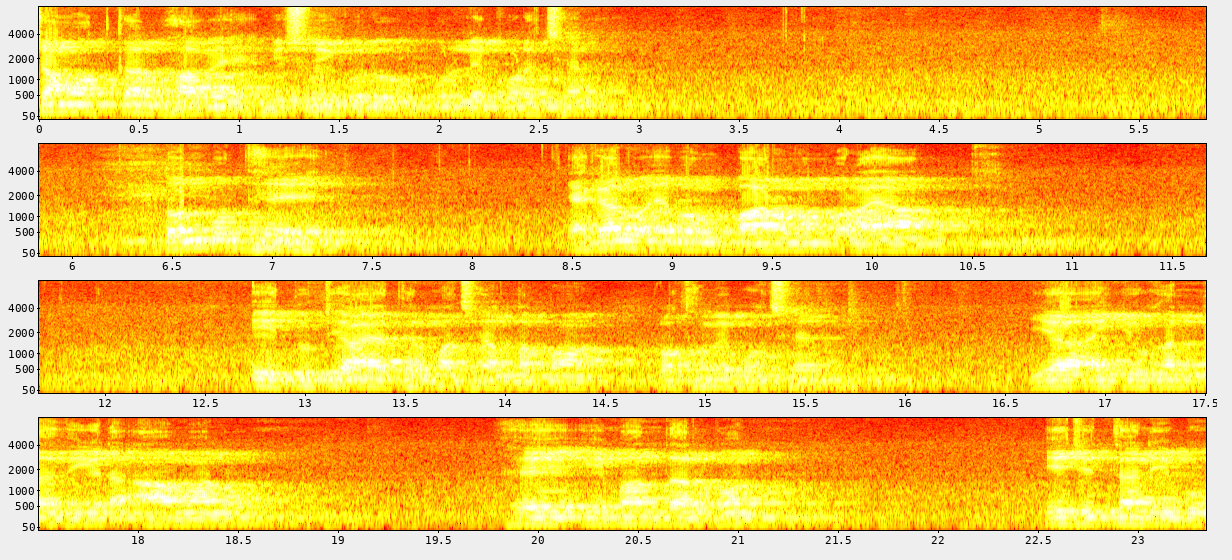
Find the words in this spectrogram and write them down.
চমৎকারভাবে বিষয়গুলো উল্লেখ করেছেন। তন্মধ্যে এগারো এবং বারো নম্বর আয়াত। এই দুটি আয়াতের মাঝে আল্লাহ প্রথমে বলছেন, ইয়া আইয়ুহাল্লাযীনা আমানু, হে ঈমানদারগণ, ইজতানিবু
